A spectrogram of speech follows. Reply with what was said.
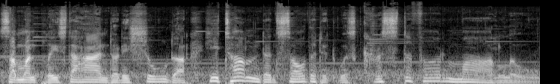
Someone placed a hand on his shoulder. He turned and saw that it was Christopher Marlowe.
